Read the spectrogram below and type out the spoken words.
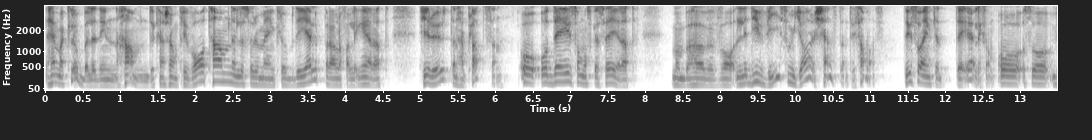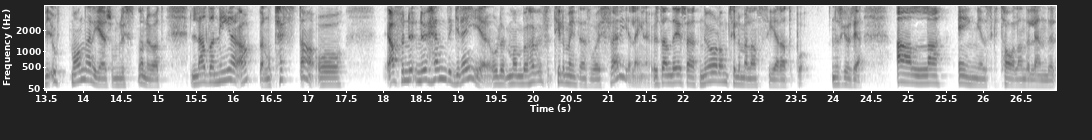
hemmaklubb eller din hamn. Du kanske har en privat hamn eller så är du med i en klubb. Det hjälper i alla fall er att hyra ut den här platsen. Och, och det är ju som Oskar säger att man behöver vara, det är ju vi som gör tjänsten tillsammans. Det är så enkelt det är liksom. Och så vi uppmanar er som lyssnar nu att ladda ner appen och testa. Och Ja, för nu, nu händer grejer och man behöver till och med inte ens vara i Sverige längre. Utan det är så här att nu har de till och med lanserat på, nu ska vi se, alla engelsktalande länder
